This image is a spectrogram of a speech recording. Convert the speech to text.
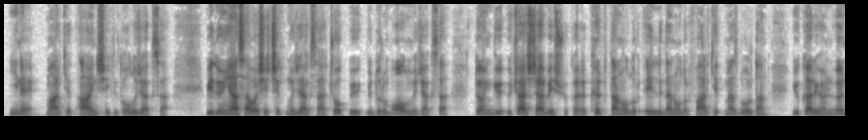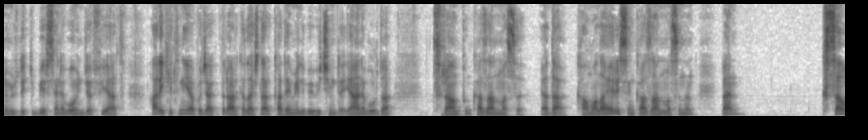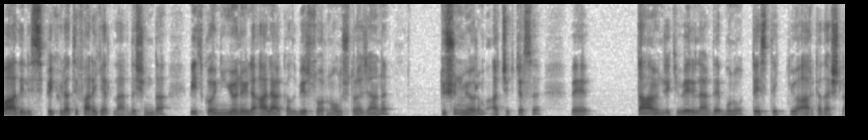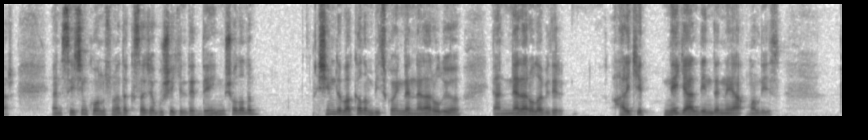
yine market aynı şekilde olacaksa bir dünya savaşı çıkmayacaksa çok büyük bir durum olmayacaksa döngü 3 aşağı 5 yukarı. 40'dan olur 50'den olur fark etmez. Buradan yukarı yönlü önümüzdeki bir sene boyunca fiyat hareketini yapacaktır arkadaşlar kademeli bir biçimde. Yani burada Trump'ın kazanması ya da Kamala Harris'in kazanmasının ben kısa vadeli spekülatif hareketler dışında Bitcoin'in yönüyle alakalı bir sorun oluşturacağını düşünmüyorum açıkçası. Ve daha önceki verilerde bunu destekliyor arkadaşlar. Yani seçim konusuna da kısaca bu şekilde değinmiş olalım. Şimdi bakalım Bitcoin'de neler oluyor? Yani neler olabilir? Hareket ne geldiğinde ne yapmalıyız?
